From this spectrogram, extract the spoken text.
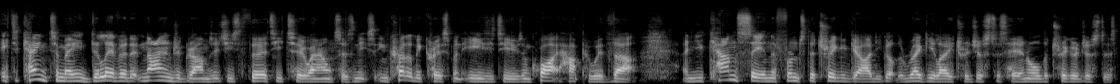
it came to me delivered at 900 grams which is 32 ounces and it's incredibly crisp and easy to use. I'm quite happy with that. And you can see in the front of the trigger guard you've got the regulator adjusters here and all the trigger adjusters.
